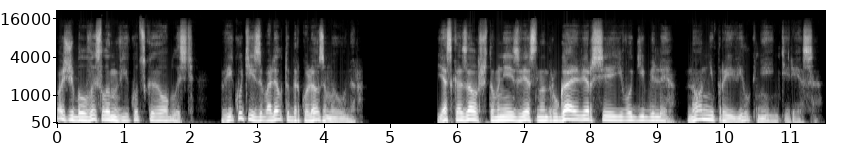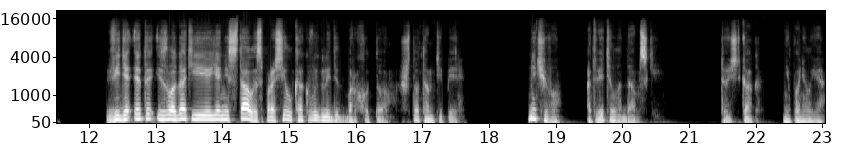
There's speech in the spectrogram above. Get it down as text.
позже был выслан в Якутскую область. В Якутии заболел туберкулезом и умер. Я сказал, что мне известна другая версия его гибели, но он не проявил к ней интереса. Видя это, излагать ее я не стал и спросил, как выглядит Бархото. Что там теперь? «Ничего», — ответил Адамский. «То есть как?» — не понял я.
